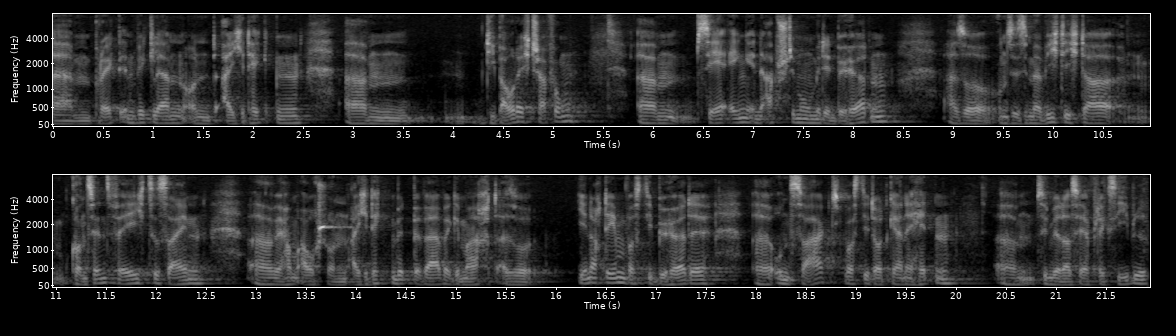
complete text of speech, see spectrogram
ähm, Projektentwicklern und Architekten ähm, die Baurechtschaffung, ähm, sehr eng in Abstimmung mit den Behörden. Also uns ist immer wichtig, da konsensfähig zu sein. Äh, wir haben auch schon Architektenwettbewerbe gemacht. Also je nachdem, was die Behörde äh, uns sagt, was die dort gerne hätten, ähm, sind wir da sehr flexibel.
